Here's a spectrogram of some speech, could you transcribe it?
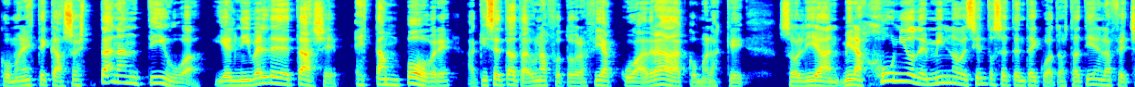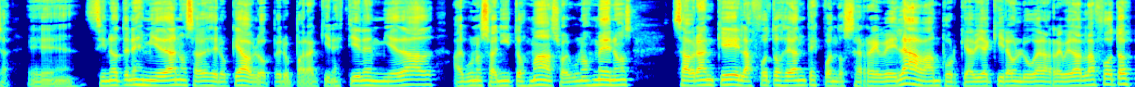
como en este caso, es tan antigua y el nivel de detalle es tan pobre, aquí se trata de una fotografía cuadrada como las que solían. Mira, junio de 1974, hasta tiene la fecha. Eh, si no tenés mi edad, no sabes de lo que hablo, pero para quienes tienen mi edad, algunos añitos más o algunos menos, sabrán que las fotos de antes, cuando se revelaban, porque había que ir a un lugar a revelar las fotos,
